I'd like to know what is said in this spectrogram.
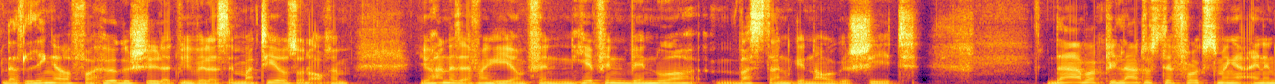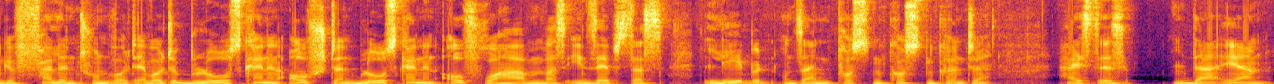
das längere Verhör geschildert, wie wir das im Matthäus oder auch im Johannesevangelium finden. Hier finden wir nur, was dann genau geschieht. Da aber Pilatus der Volksmenge einen Gefallen tun wollte, er wollte bloß keinen Aufstand, bloß keinen Aufruhr haben, was ihn selbst das Leben und seinen Posten kosten könnte, heißt es, da er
